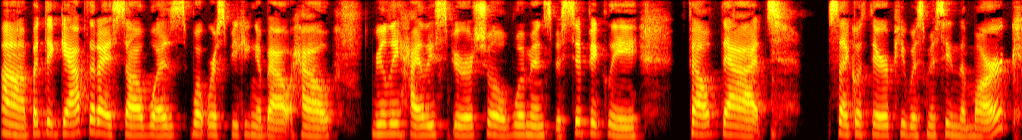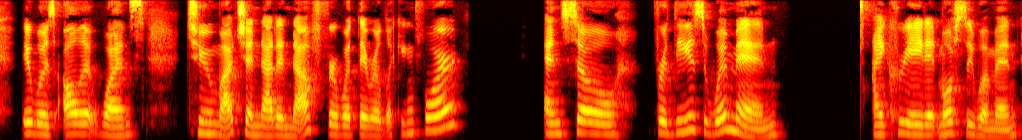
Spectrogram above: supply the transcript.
Uh, but the gap that I saw was what we're speaking about how really highly spiritual women specifically felt that psychotherapy was missing the mark. It was all at once too much and not enough for what they were looking for. And so for these women, I created mostly women.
